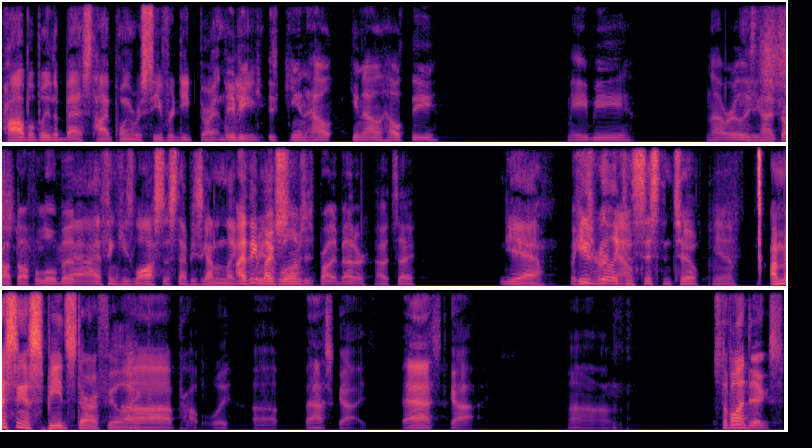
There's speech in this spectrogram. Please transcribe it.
Probably the best high point receiver, deep threat in the Maybe league. is Keenan, Hal- Keenan Allen healthy? Maybe. Not really. He's kind of dropped off a little bit. I I think he's lost a step. He's gotten like. I think Mike slow. Williams is probably better. I would say. Yeah, But he's, he's really now. consistent too. Yeah. I'm missing a speedster. I feel like. uh, probably. Uh, fast guys. Fast guys. Um, Stefon Diggs.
